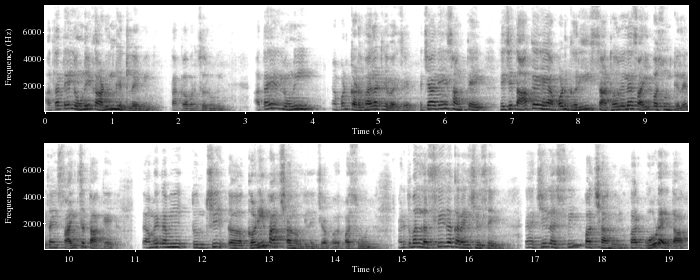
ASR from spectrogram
आता ते लोणी काढून घेतलं आहे मी ताकावरचं लोणी. आता हे लोणी आपण कढवायला ठेवायचं. आहे त्याच्या आधी हे सांगते हे जे ताक आहे हे आपण घरी साठवलेल्या साईपासून केले तर हे साईचं ताक आहे. त्यामुळे त्यामुळे तुमची कढी फार छान होईल याच्यापासून. आणि तुम्हाला लस्सी जर करायची असेल तर ह्याची लस्सी फार छान होईल. फार गोड आहे ताक.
